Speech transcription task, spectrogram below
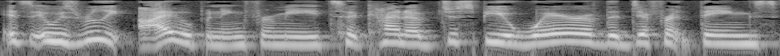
it's it was really eye opening for me to kind of just be aware of the different things.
